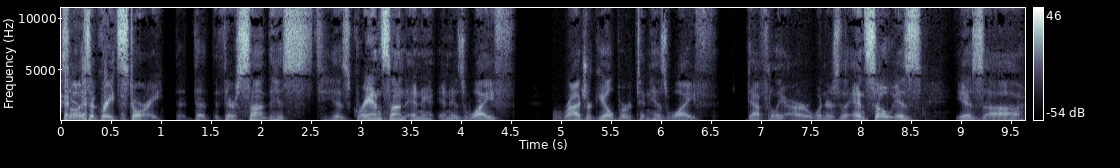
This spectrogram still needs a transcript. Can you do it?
so it's a great story. That their son, his his grandson, and and his wife, Roger Gilbert, and his wife definitely are winners. And so is is uh,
